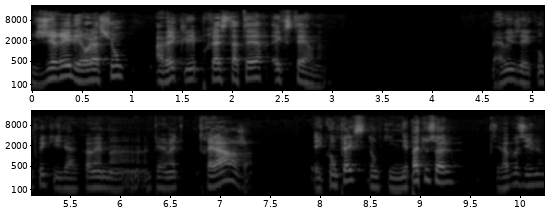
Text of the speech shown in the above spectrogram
gérer les relations avec les prestataires externes. Ben oui, vous avez compris qu'il a quand même un, périmètre très large et complexe, donc il n'est pas tout seul. C'est pas possible.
